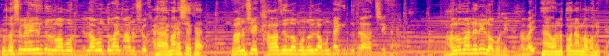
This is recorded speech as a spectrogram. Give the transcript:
তো দর্শকেরা কিন্তু লবণ। লবণ তো ভাই মানুষও খায়। হ্যাঁ মানুষে খায়। মানুষের খাওয়া যে লবণ ওই লবণটা কিন্তু দেওয়া হচ্ছে এখানে। ভালো মানেরই লবণ এটা না ভাই? হ্যাঁ উন্নত মানের লবণ এটা।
